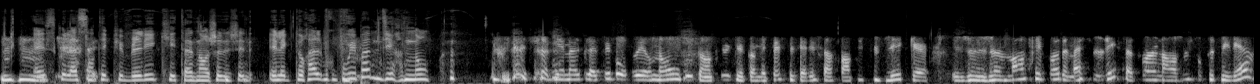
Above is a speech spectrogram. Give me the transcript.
mm-hmm. est-ce que la santé publique est un enjeu électoral? Vous pouvez pas me dire non. je serais bien mal placée pour dire non, d'autant plus que comme étant spécialiste en santé publique, euh, je ne manquerai pas de m'assurer que ce soit un enjeu sur toutes les lèvres.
